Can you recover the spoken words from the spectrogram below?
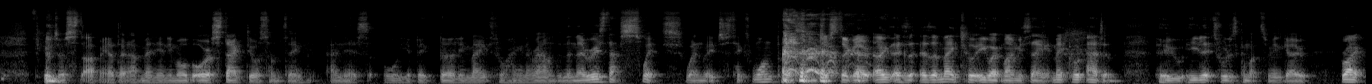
if you go to a st- I mean I don't have many anymore, but or a stag do or something, and there's all your big burly mates all hanging around, and then there is that switch when it just takes one person just to go. There's a, there's a mate called he won't mind me saying it. Mate called Adam, who he literally just come up to me and go right.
